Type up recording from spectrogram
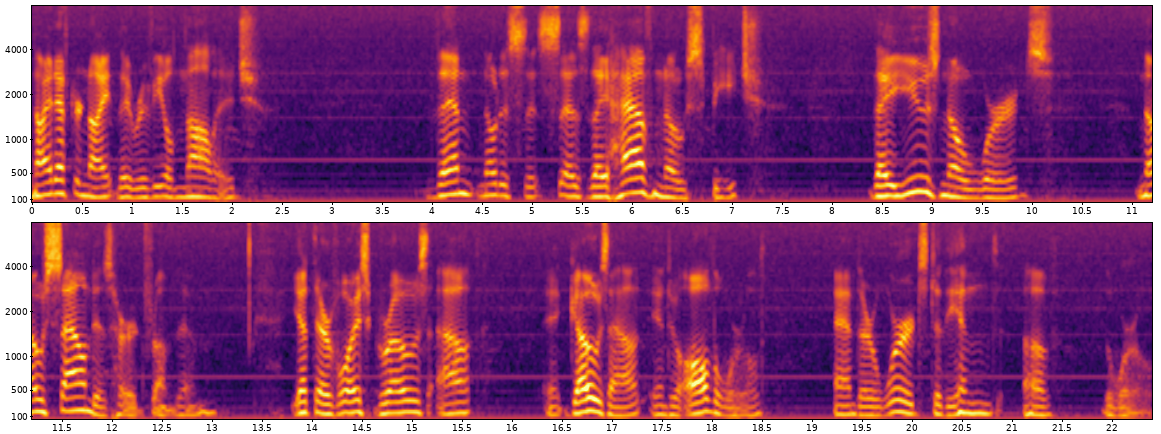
Night after night, they reveal knowledge. Then notice it says they have no speech, they use no words, no sound is heard from them. Yet their voice grows out, it goes out into all the world, and their words to the end of the world.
